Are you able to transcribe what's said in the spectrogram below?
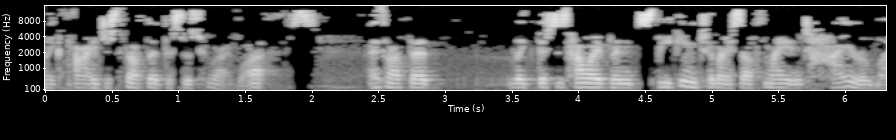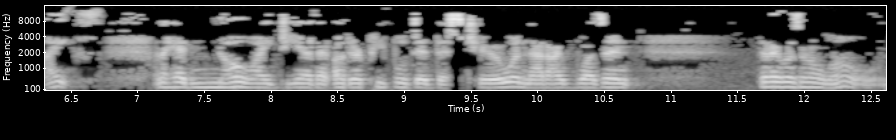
like I just thought that this was who I was. I thought that like this is how I've been speaking to myself my entire life. And I had no idea that other people did this too and that I wasn't that I wasn't alone.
